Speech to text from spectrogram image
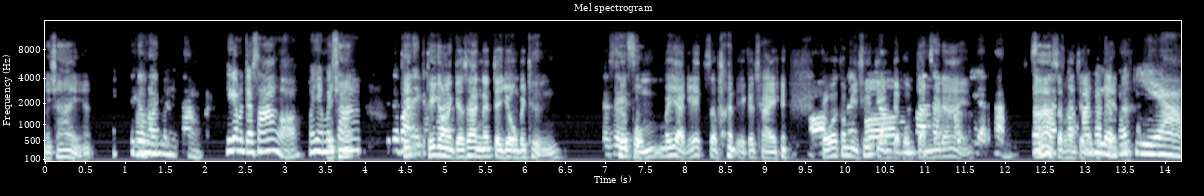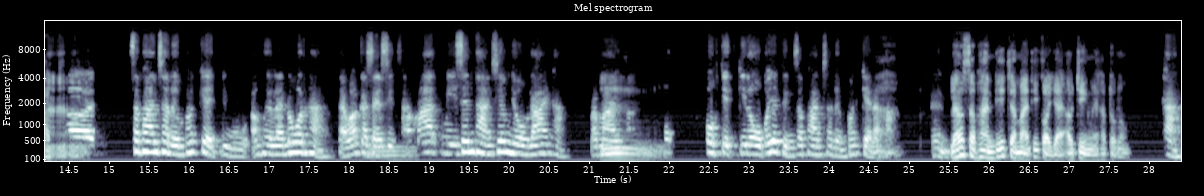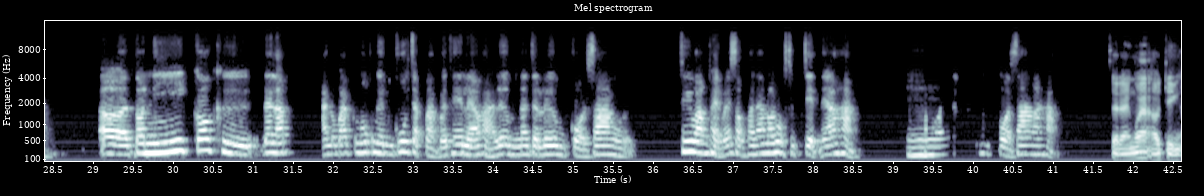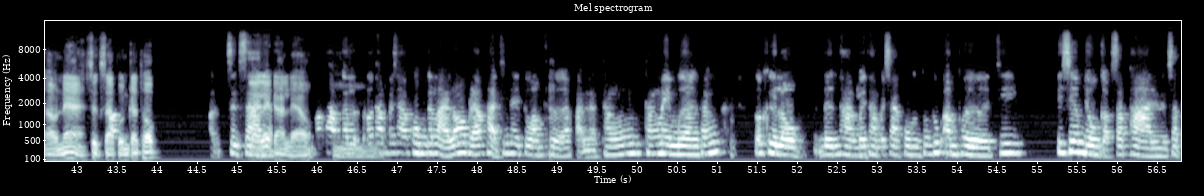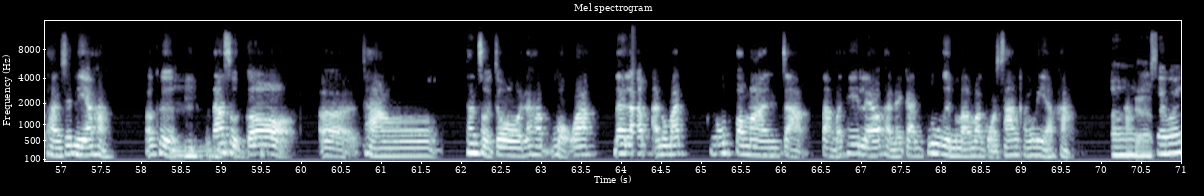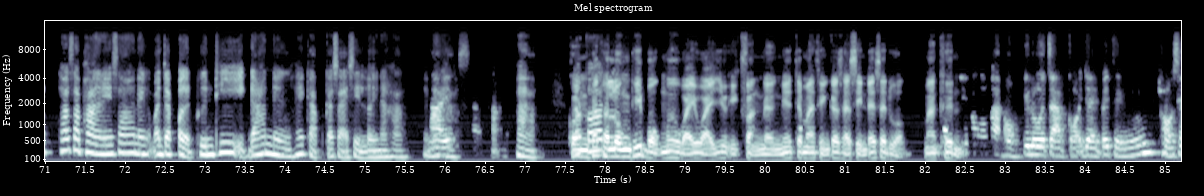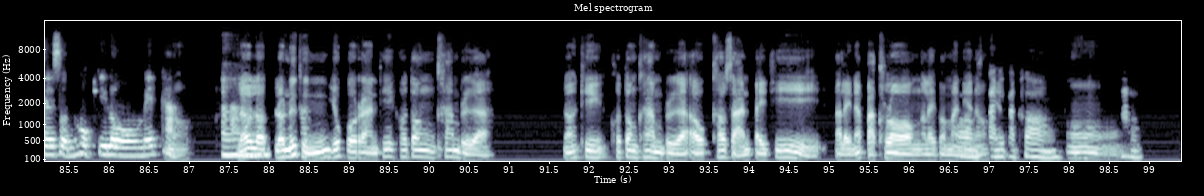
ไม่ใช่ฮะที่กำลังจะสร้างที่กำลังจะสร้างเหรอเขายังไม่ไม่สใช่ร้างสะพาที่นเอกที่ชักำยลังจะสร้างนั้นจะโยงไปถึงเกษคือตรผศิมลป์ไม่อยากเรียกสะพานเอกชัยอ๋อเพราะว่าเขามีชื่อจริงแต่ผมจำไม่ได้สะพานเฉลิมพระเกียรติค่ะอ่าสะพานสะพานเฉสะลิพานมพเฉระลิเกียมรติพระนะเกียรติเอ่อสะพานเฉลิมพระเกียรติอยู่อำเภอละโนดค่ะ แต่ว่ากระแสศิลป์สามารถมีเส้นทางเชื่อมโยงได้ค่ะ ประมาณอืมหกเจ็ดกิโลก็จะถึงสะพานเฉลิมพระเกียรติแล้วค่ะอืมแล้วสะพานที่จะมาที่เกาะใหญ่เอาจริงไหมครับตกลงค่ะ เอ่อตอนนี้ก็คือได้รับอนุมัติงบเงินกู้จากต่างประเทศแล้วค่ะ เริ่มน่าจะเริ่มก่อสร้าง ที่วางแผนไว้ 2567 เนี่ยค่ะอืมก่อสร้างอะค่ะ แสดงว่าเอาจริงเอาแน่ ศึกษาผลกระทบศึกหษาลายหแล้ลายวด้านแล้วเราทำกันเราทำประชาคมกันหลายรอบแล้วค่ะ ที่ในตัวอำเภออะค่ะและทั้งทั้งในเมืองทั้งก็คือเราเดินทางไปทำประชาคมทุก ๆอำเภอที่ที่เชื่อมโยงกับสะพานสะพานเส้นเนี้ยค่ะ ก็คือออืมล่าสุดก็เอ่อทางท่านสจนะครับบอกว่าได้รับอนุมัติงบประมาณจากต่างประเทศแล้วค่ะในการกู้เงินมามาก่อสร้างครั้งเนี้ยค่ะอ๋อครับแสดงว่าถ้าสะพานอันนี้สร้างเนี่ยมันจะเปิดพื้นที่อีกด้านหนึ่งให้กับกระแสศิลป์เลยนะคะใช่ไหมใช่คะใช่ค่ะค่ะคแล้นวก็พัทลุงที่โบกมือไหวๆอยู่อีกฝั่งหนึ่งเนี่ยจะมาถึงกระแสสินได้สะดวกมากหขึ้กนกิโลค่ะหกกิโลจากเกาะใหญ่ไปถึงเขาชัยสนหกกิโลเมตรค่ะเนาะอ่า แล้วเราเรานึกถึงยุคโบราณที่เขาต้องข้ามเรือเนาะที่เขาต้องข้ามเรือเอาข้าวสารไปที่อะไรนะปากคลองอะไรประมาณเนี้ยสเนาะถานีปากคลองอ๋อค่ะ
